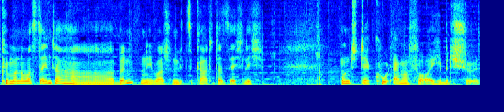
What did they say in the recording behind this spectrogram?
Können wir noch was dahinter haben? Ne, war schon die letzte Karte tatsächlich. Und der Code einmal für euch, bitteschön.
